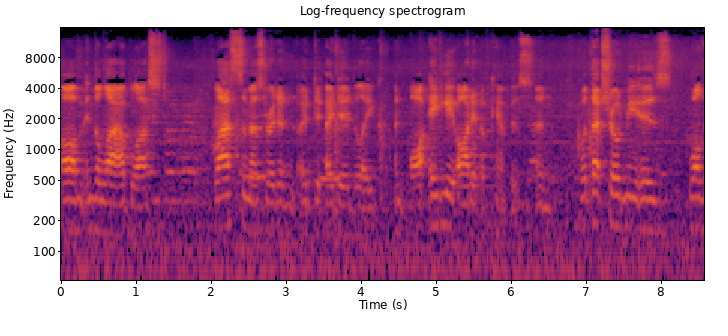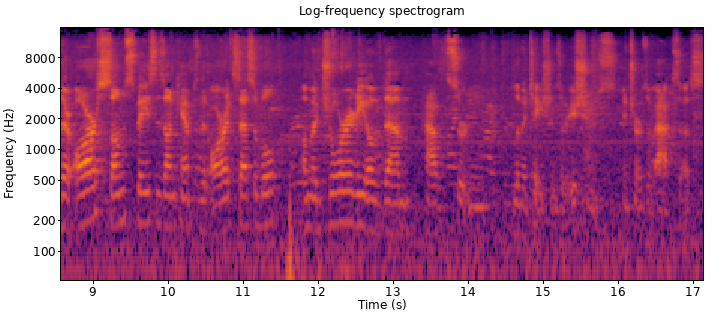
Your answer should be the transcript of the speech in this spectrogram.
Um, in the lab last last semester, I did I did, I did like an ADA audit of campus, and what that showed me is while there are some spaces on campus that are accessible, a majority of them have certain limitations or issues in terms of access.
